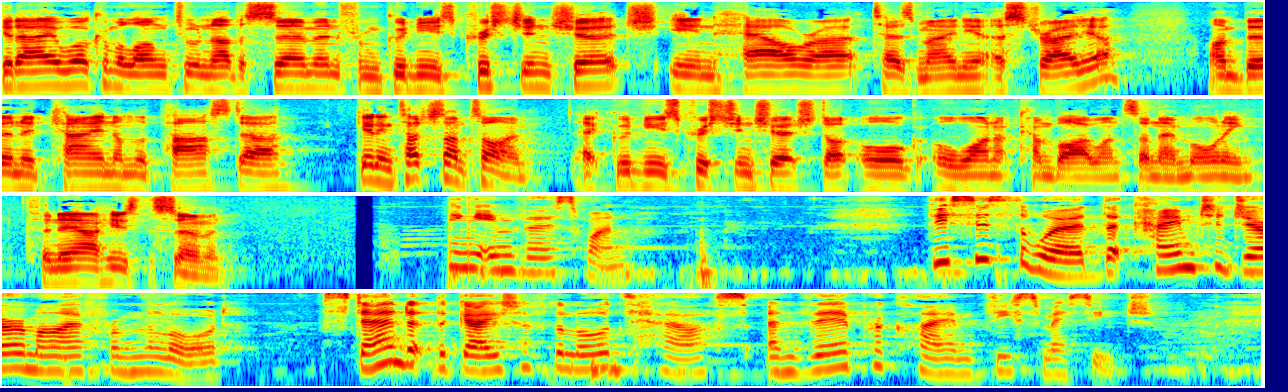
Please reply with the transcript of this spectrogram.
G'day, welcome along to another sermon from Good News Christian Church in Howrah, Tasmania, Australia. I'm Bernard Kane, I'm the pastor. Get in touch sometime at goodnewschristianchurch.org or why not come by one Sunday morning. For now, here's the sermon. In verse 1 This is the word that came to Jeremiah from the Lord Stand at the gate of the Lord's house and there proclaim this message.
